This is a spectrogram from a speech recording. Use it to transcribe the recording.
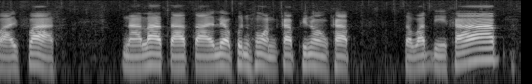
ปลายฟาดนาล่าตาตายแล้วเพิ่นห่อนครับพี่น้องครับ สวัสดีครับ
